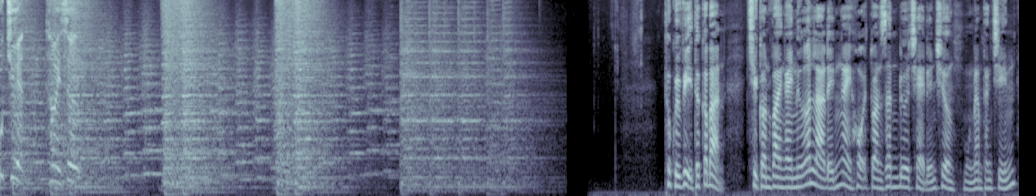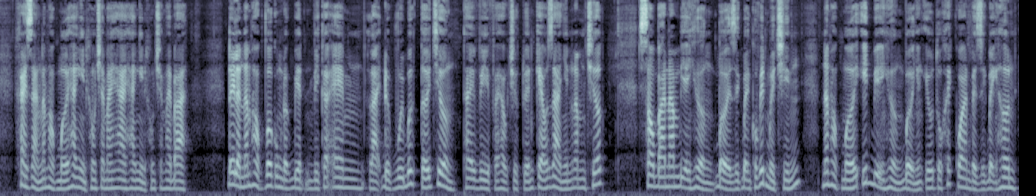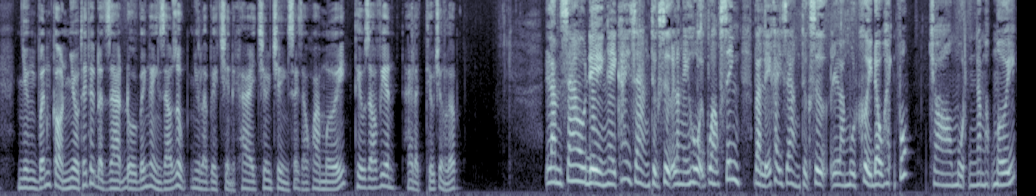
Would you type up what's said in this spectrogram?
Câu chuyện thời sự. Thưa quý vị, thưa các bạn, chỉ còn vài ngày nữa là đến ngày Hội Toàn dân đưa trẻ đến trường mùng 5 tháng 9, khai giảng năm học mới 2022-2023. Đây là năm học vô cùng đặc biệt vì các em lại được vui bước tới trường thay vì phải học trực tuyến kéo dài như năm trước. Sau 3 năm bị ảnh hưởng bởi dịch bệnh COVID-19, năm học mới ít bị ảnh hưởng bởi những yếu tố khách quan về dịch bệnh hơn, nhưng vẫn còn nhiều thách thức đặt ra đối với ngành giáo dục như là việc triển khai chương trình sách giáo khoa mới, thiếu giáo viên hay là thiếu trường lớp. Làm sao để ngày khai giảng thực sự là ngày hội của học sinh và lễ khai giảng thực sự là một khởi đầu hạnh phúc cho một năm học mới?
